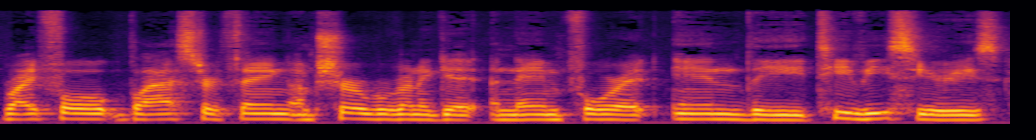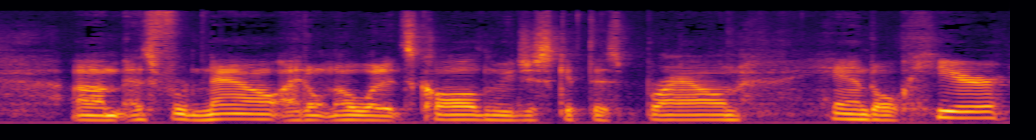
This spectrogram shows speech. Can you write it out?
rifle blaster thing. I'm sure we're going to get a name for it in the TV series. Um, as for now, I don't know what it's called. We just get this brown handle here.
